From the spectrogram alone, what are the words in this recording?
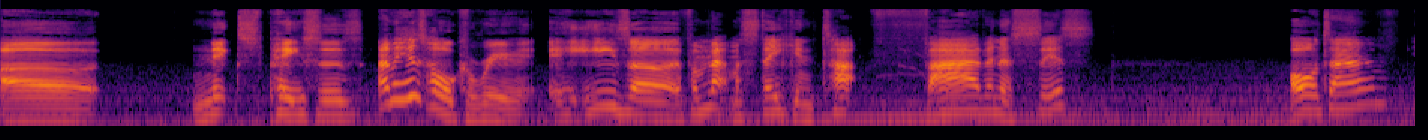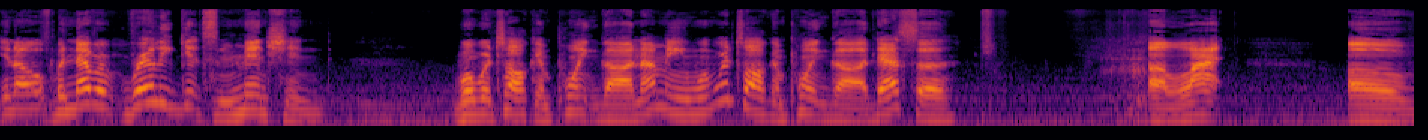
Uh, Knicks, Pacers. I mean, his whole career. He's, uh, if I'm not mistaken, top five in assists all time. You know, but never really gets mentioned when we're talking point guard. And I mean, when we're talking point guard, that's a a lot of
